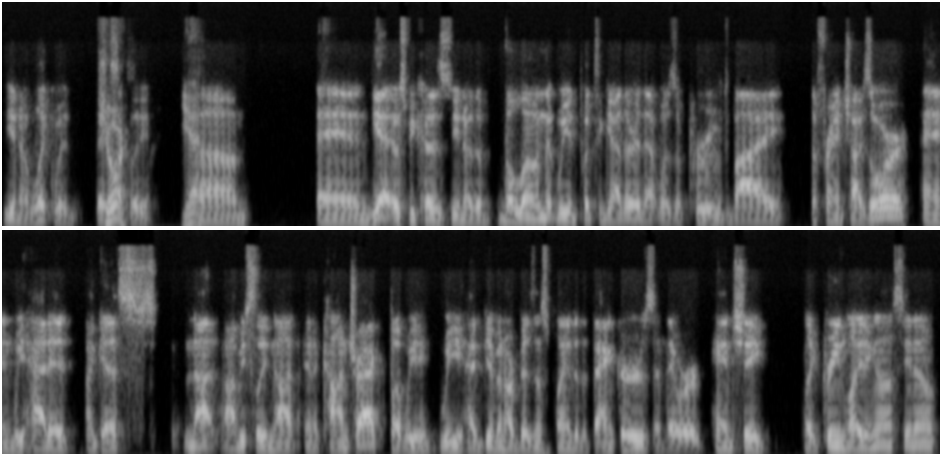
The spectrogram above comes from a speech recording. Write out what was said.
you know, liquid, Sure. basically. yeah Um, and yeah, it was because you know the the loan that we had put together that was approved by the franchisor, and we had it, I guess, not obviously not in a contract, but we we had given our business plan to the bankers, and they were handshake like green lighting us, you know.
